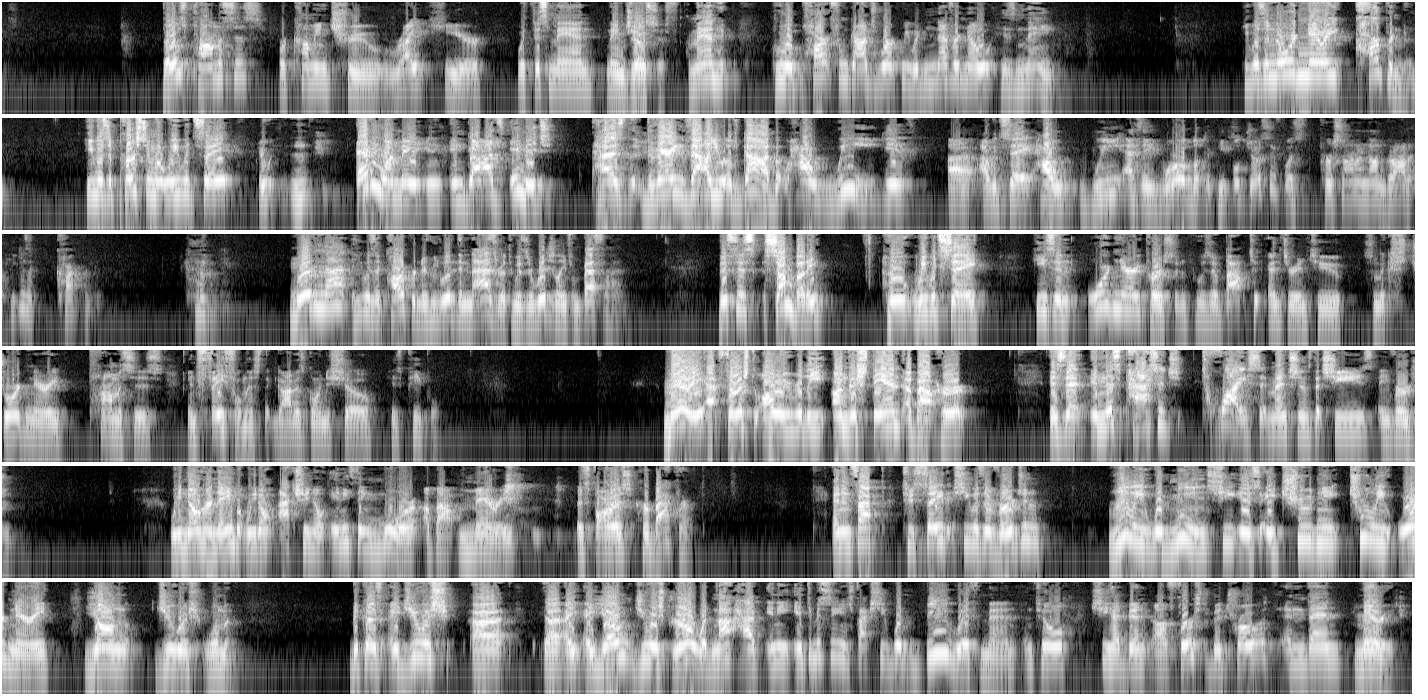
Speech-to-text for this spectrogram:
Those promises were coming true right here with this man named Joseph, a man who, apart from God's work, we would never know his name. He was an ordinary carpenter. He was a person, what we would say, everyone made in, in God's image has the, the, very value of God, but how we give, uh, I would say, how we as a world look at people, Joseph was persona non grata. He was a carpenter. More than that, he was a carpenter who lived in Nazareth, who was originally from Bethlehem. This is somebody who we would say he's an ordinary person who is about to enter into some extraordinary promises and faithfulness that God is going to show his people. Mary, at first, all we really understand about her is that in this passage, twice it mentions that she's a virgin. We know her name, but we don't actually know anything more about Mary as far as her background. And in fact, to say that she was a virgin really would mean she is a truly, truly ordinary young Jewish woman. Because a Jewish, uh, a, a young Jewish girl would not have any intimacy. In fact, she wouldn't be with men until she had been uh, first betrothed and then married.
